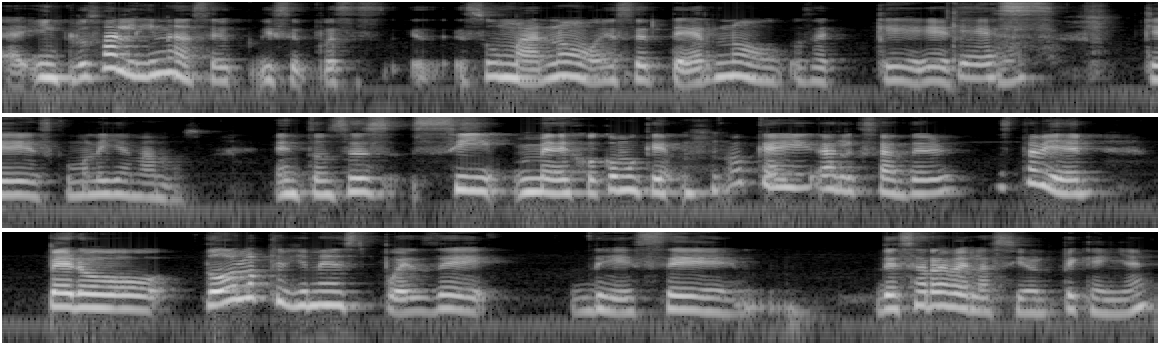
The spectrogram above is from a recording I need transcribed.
eh, incluso Alina se dice, pues es, humano, es eterno, o sea, ¿qué es? ¿Qué es? ¿Qué es? ¿Cómo le llamamos? Entonces sí, me dejó como que, ok, Alexander, está bien, pero todo lo que viene después de, de, ese, de esa revelación pequeña,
